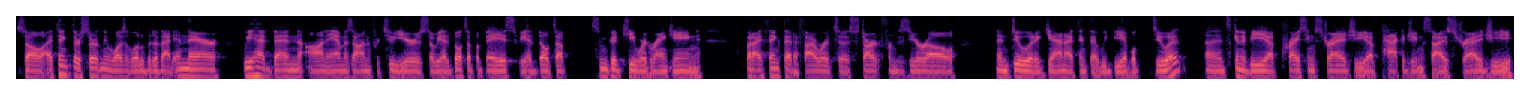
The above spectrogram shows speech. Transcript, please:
So I think there certainly was a little bit of that in there. We had been on Amazon for two years, so we had built up a base, we had built up some good keyword ranking but I think that if I were to start from zero and do it again, I think that we'd be able to do it. And it's going to be a pricing strategy, a packaging size strategy,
